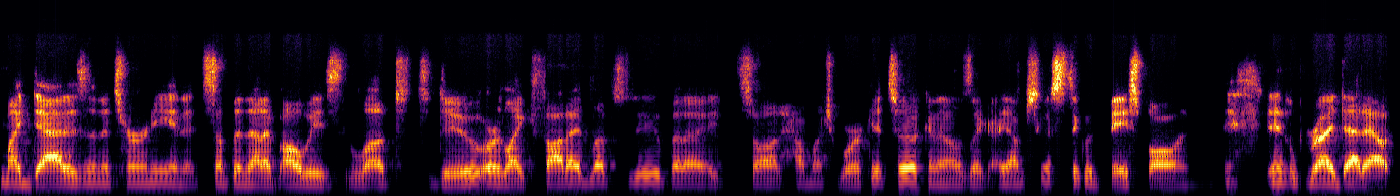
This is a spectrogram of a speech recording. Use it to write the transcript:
my dad is an attorney, and it's something that I've always loved to do, or like thought I'd love to do. But I saw how much work it took, and I was like, hey, I'm just gonna stick with baseball and, and ride that out.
